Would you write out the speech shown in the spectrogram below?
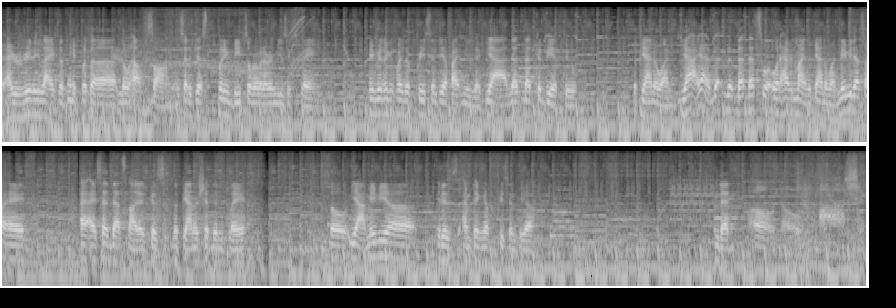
I really like that they put a low health song instead of just putting beeps over whatever music's playing. Maybe you're looking for the pre-Cynthia fight music. Yeah, that, that could be it too. The piano one. Yeah, yeah, that, that, that's what, what I have in mind, the piano one. Maybe that's why I, I, I said that's not it, because the piano shit didn't play. So yeah, maybe uh, it is, I'm thinking of pre-Cynthia. I'm dead. Oh no. Oh shit.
